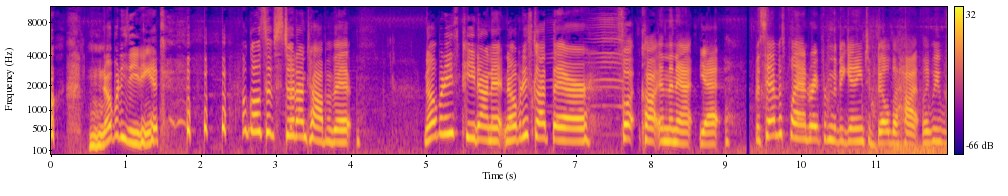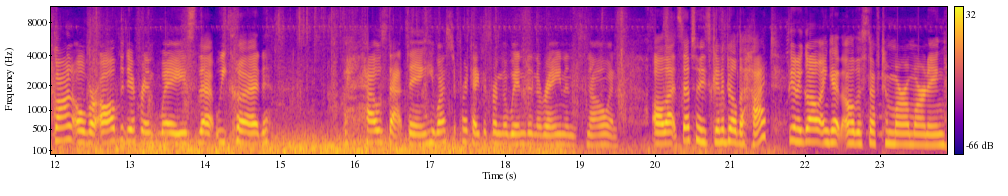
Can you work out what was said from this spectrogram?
Nobody's eating it. no goats have stood on top of it. Nobody's peed on it. Nobody's got their foot caught in the net yet. But Sam has planned right from the beginning to build a hut. Like we've gone over all the different ways that we could house that thing. He wants to protect it from the wind and the rain and the snow and all that stuff. So he's gonna build a hut. He's gonna go and get all the stuff tomorrow morning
